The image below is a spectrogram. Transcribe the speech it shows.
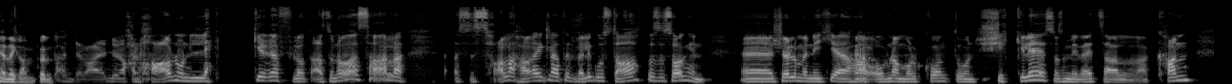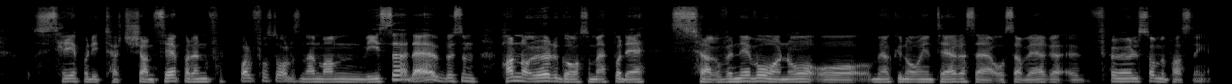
ene kampen. Var, han har noen lekre, flott Altså, nå var Sala altså, Sala har egentlig hatt en veldig god start på sesongen. Eh, selv om han ikke har ja. åpna målkontoen skikkelig, sånn som vi vet Sala kan. Se på de touchene, se på den fotballforståelsen den mannen viser. Det er liksom han og Ødegaard som er på det servenivået nå, og med å kunne orientere seg og servere eh, følsomme pasninger.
